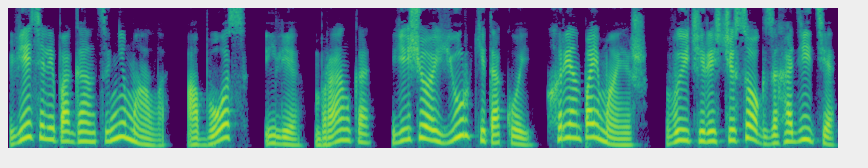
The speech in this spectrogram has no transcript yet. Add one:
Весили поганцы немало, а босс или Бранко еще Юрки такой, хрен поймаешь. Вы через часок заходите,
